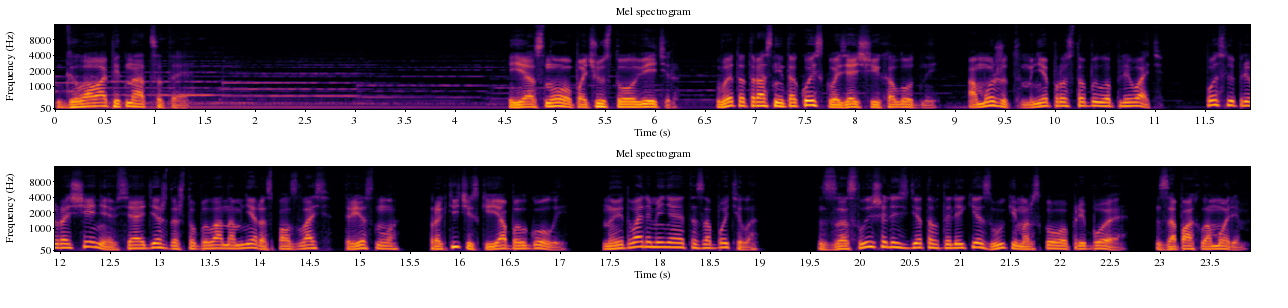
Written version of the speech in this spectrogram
Глава 15 Я снова почувствовал ветер. В этот раз не такой сквозящий и холодный. А может, мне просто было плевать. После превращения вся одежда, что была на мне, расползлась, треснула. Практически я был голый. Но едва ли меня это заботило. Заслышались где-то вдалеке звуки морского прибоя. Запахло морем.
